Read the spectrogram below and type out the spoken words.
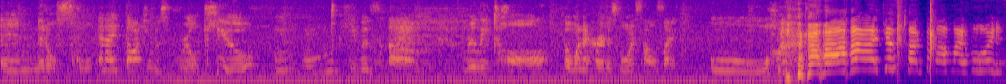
in middle school, and I thought he was real cute. hmm He was um, really tall, but when I heard his voice, I was like, ooh. I just talked about my voice.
